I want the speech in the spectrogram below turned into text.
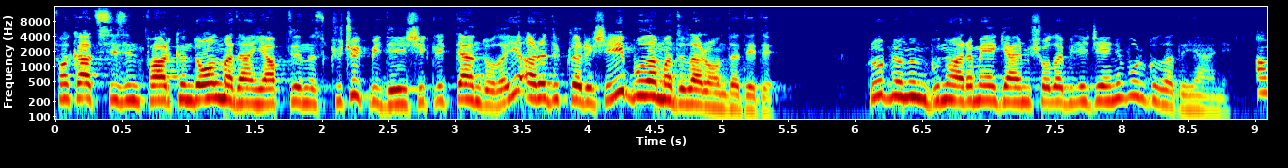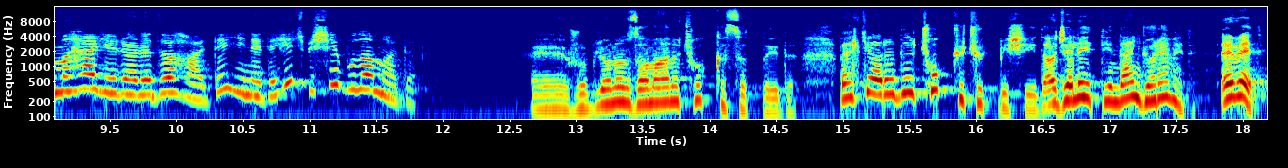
Fakat sizin farkında olmadan yaptığınız küçük bir değişiklikten dolayı aradıkları şeyi bulamadılar onda dedi. Rublo'nun bunu aramaya gelmiş olabileceğini vurguladı yani. Ama her yeri aradığı halde yine de hiçbir şey bulamadı. Ee, Rublo'nun zamanı çok kısıtlıydı. Belki aradığı çok küçük bir şeydi. Acele ettiğinden göremedi. Evet.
